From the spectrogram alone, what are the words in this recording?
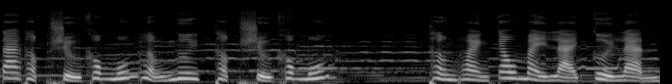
Ta thật sự không muốn hận ngươi, thật sự không muốn. Thần hoàng cau mày lại cười lạnh.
